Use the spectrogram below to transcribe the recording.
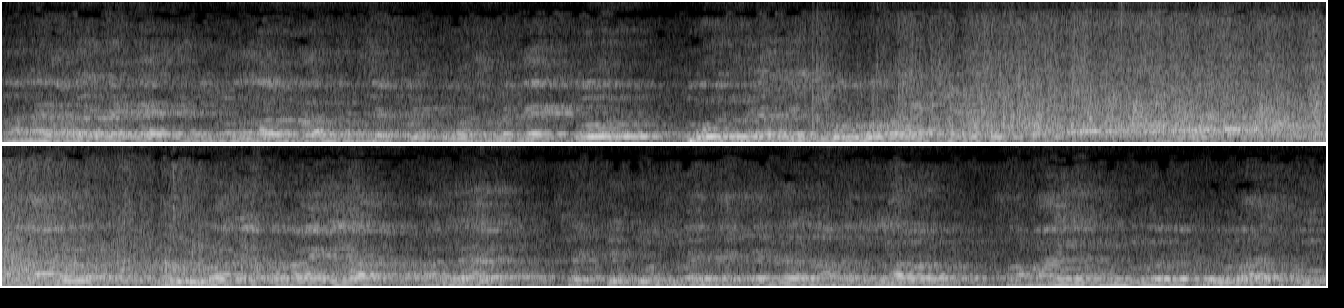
ನನಗೆ ಅದೇ ಬೇಕಾಯ್ತು ಬಂದು ಶಕ್ತಿ ತೋರಿಸ್ಬೇಕಾಯ್ತು. ತೋರಿಸಿ ಅದಕ್ಕೆ ಎಲ್ಲರೂ ಊರಿಗೆ ಹೋದ್ರೆ ಪರವಾಗಿಲ್ಲ ಆದರೆ ಶಕ್ತಿ ತೋರಿಸ್ಬೇಕು ಯಾಕಂದ್ರೆ ನಾವೆಲ್ಲರೂ ಸಮಾಜ ಮುಂದುವರಬೇಕು ರಾಷ್ಟ್ರೀಯ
